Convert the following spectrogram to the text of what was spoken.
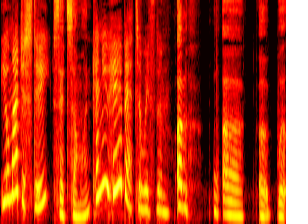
Your Majesty, said someone. Can you hear better with them? Um, uh, uh, well,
